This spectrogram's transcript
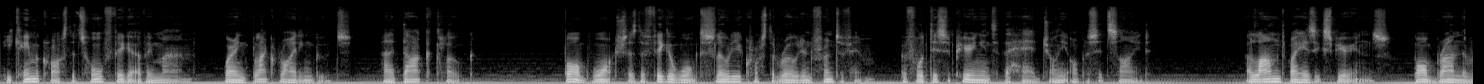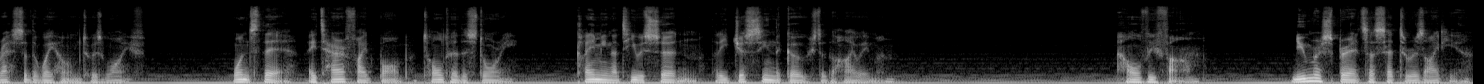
he came across the tall figure of a man wearing black riding boots and a dark cloak Bob watched as the figure walked slowly across the road in front of him before disappearing into the hedge on the opposite side. Alarmed by his experience, Bob ran the rest of the way home to his wife. Once there, a terrified Bob told her the story, claiming that he was certain that he'd just seen the ghost of the highwayman. Elvey Farm. Numerous spirits are said to reside here,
